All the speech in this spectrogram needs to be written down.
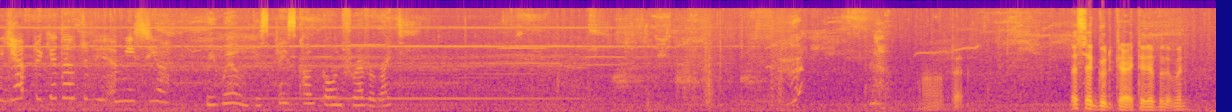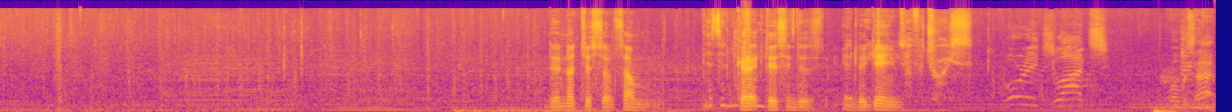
We have to get out of here, Amicia. We will. This place can't go on forever, right? Oh, that. That's a good character development. They're not just some, some There's a new characters in the in the game. don't have a choice. What was that?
